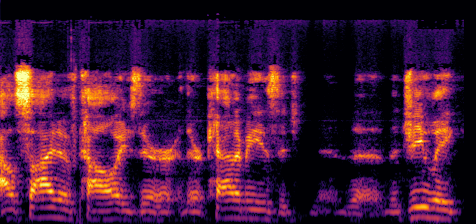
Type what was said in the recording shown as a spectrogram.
outside of college, their their academies, the, the the G League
